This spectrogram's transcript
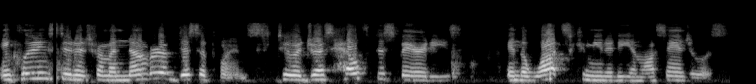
including students from a number of disciplines, to address health disparities in the Watts community in Los Angeles.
